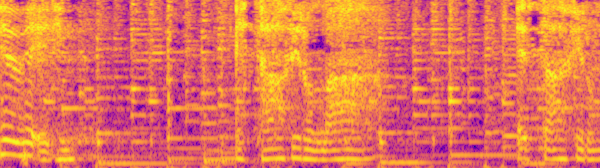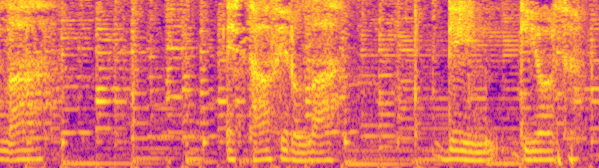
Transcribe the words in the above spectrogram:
tevbe edin. Estağfirullah. Estağfirullah. Estağfirullah deyin diyordu.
